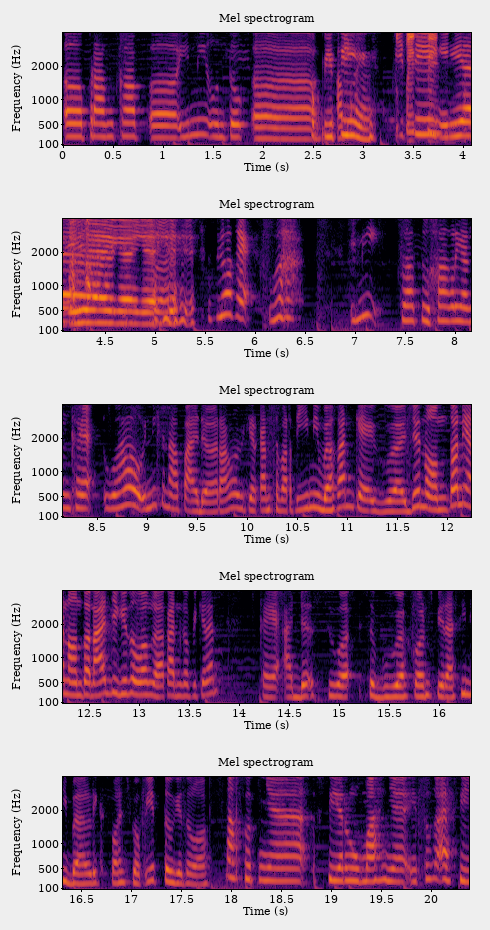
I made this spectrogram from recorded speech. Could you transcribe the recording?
eh, perangkap eh, ini untuk eh, Kepiting. kepiting, iya. Iya, iya, iya. iya. Terus gue kayak, wah ini suatu hal yang kayak, wow ini kenapa ada orang memikirkan seperti ini. Bahkan kayak gue aja nonton ya nonton aja gitu loh, nggak akan kepikiran kayak ada sua- sebuah konspirasi di balik SpongeBob itu gitu loh. Maksudnya si rumahnya itu eh si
